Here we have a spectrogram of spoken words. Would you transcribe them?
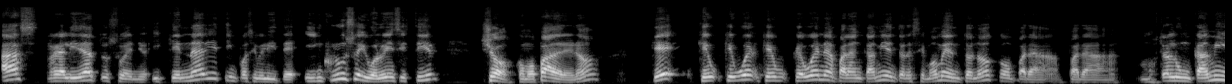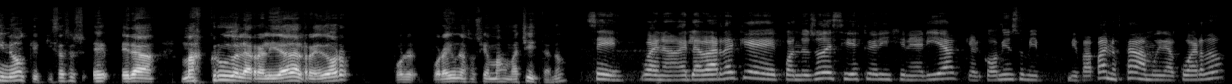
haz realidad tu sueño y que nadie te imposibilite. Incluso, y volví a insistir, yo como padre, ¿no? Que qué, buen, apalancamiento en ese momento, ¿no? Como para, para mostrarle un camino que quizás e, era más crudo la realidad alrededor por, por ahí una sociedad más machista, ¿no? Sí, bueno, la verdad que cuando yo decidí estudiar ingeniería, que al comienzo mi, mi papá no estaba muy de acuerdo,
